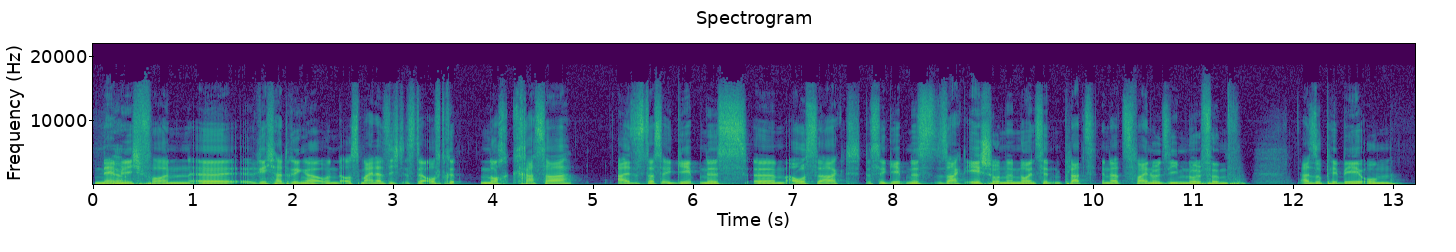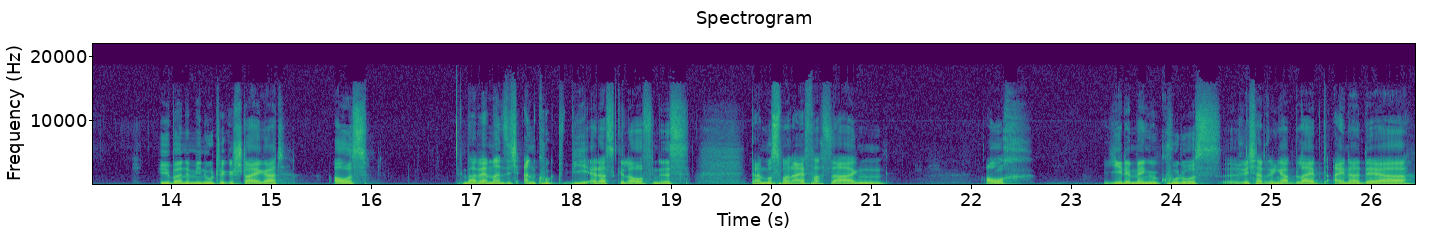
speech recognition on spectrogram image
Nämlich ja. von äh, Richard Ringer. Und aus meiner Sicht ist der Auftritt noch krasser, als es das Ergebnis ähm, aussagt. Das Ergebnis sagt eh schon einen 19. Platz in der 207.05, also PB um über eine Minute gesteigert aus. Aber wenn man sich anguckt, wie er das gelaufen ist, dann muss man einfach sagen, auch jede Menge Kudos. Richard Ringer bleibt einer der,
